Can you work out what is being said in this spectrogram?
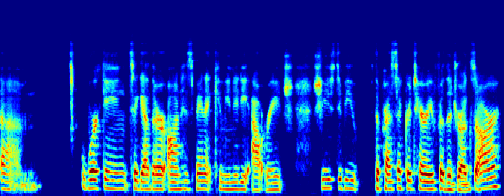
um, working together on Hispanic community outreach. She used to be the press secretary for the drug czar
